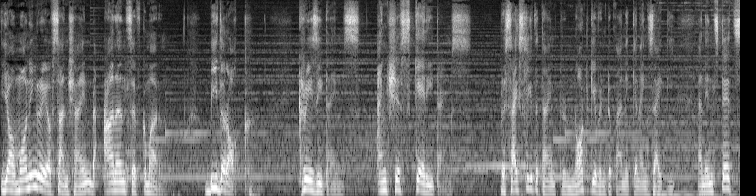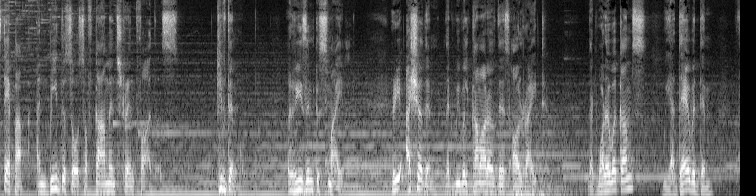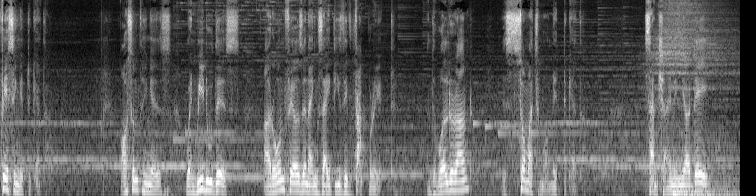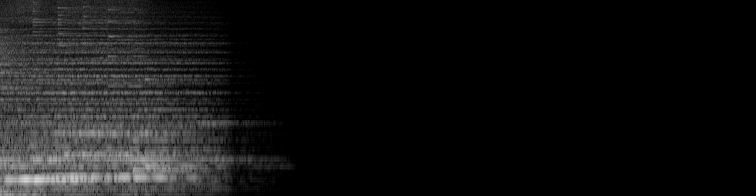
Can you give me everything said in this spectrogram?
Your Morning Ray of Sunshine by Anand Sivkumaran. Be the rock. Crazy times, anxious, scary times. Precisely the time to not give in to panic and anxiety and instead step up and be the source of calm and strength for others. Give them hope, a reason to smile. Reassure them that we will come out of this all right. That whatever comes, we are there with them facing it together. Awesome thing is, when we do this, our own fears and anxieties evaporate, and the world around is so much more knit together. Sunshine in your day.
